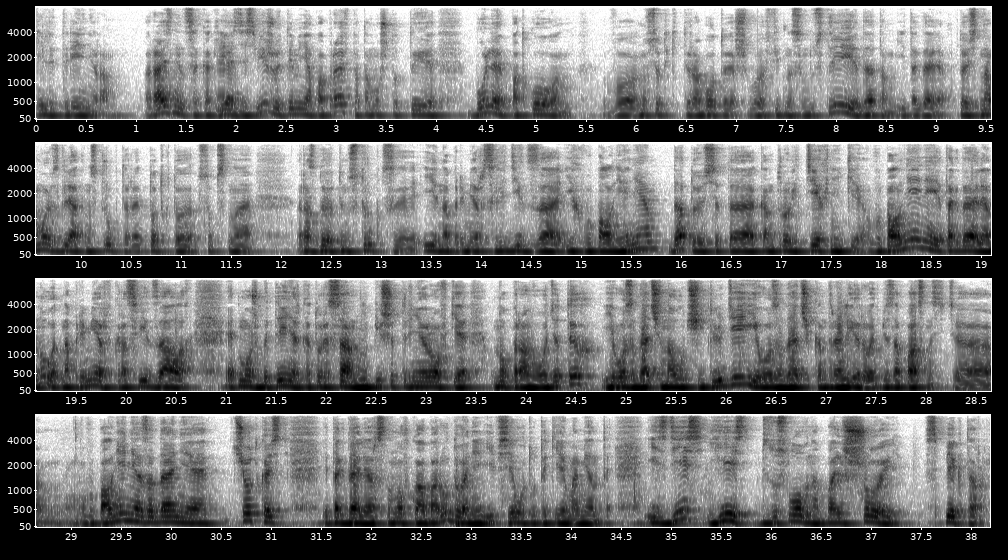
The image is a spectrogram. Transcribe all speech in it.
или тренером. Разница, как mm-hmm. я здесь вижу, и ты меня поправь, потому что ты более подкован в, ну, все-таки ты работаешь в фитнес-индустрии, да, там, и так далее. То есть, на мой взгляд, инструктор это тот, кто, собственно, раздает инструкции и, например, следит за их выполнением, да, то есть это контроль техники выполнения и так далее. Ну вот, например, в кроссфит-залах это может быть тренер, который сам не пишет тренировки, но проводит их. Его задача научить людей, его задача контролировать безопасность э, выполнения задания, четкость и так далее, расстановку оборудования и все вот, вот такие моменты. И здесь есть, безусловно, большой спектр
